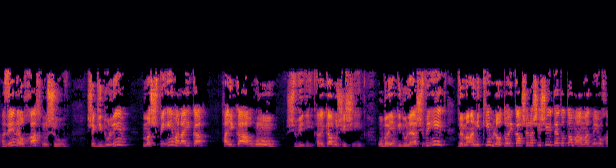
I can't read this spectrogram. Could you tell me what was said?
אז הנה הוכחנו שוב שגידולים משפיעים על העיקר. העיקר הוא שביעית, העיקר הוא שישית, ובאים גידולי השביעית ומעניקים לאותו עיקר של השישית את אותו מעמד מיוחד.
